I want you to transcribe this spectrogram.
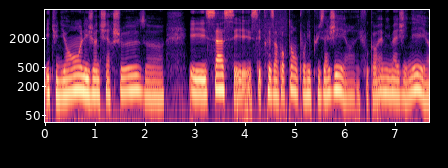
étudiant, les jeunes chercheuses. Euh, et ça, c'est très important pour les plus âgés. Hein. Il faut quand même imaginer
